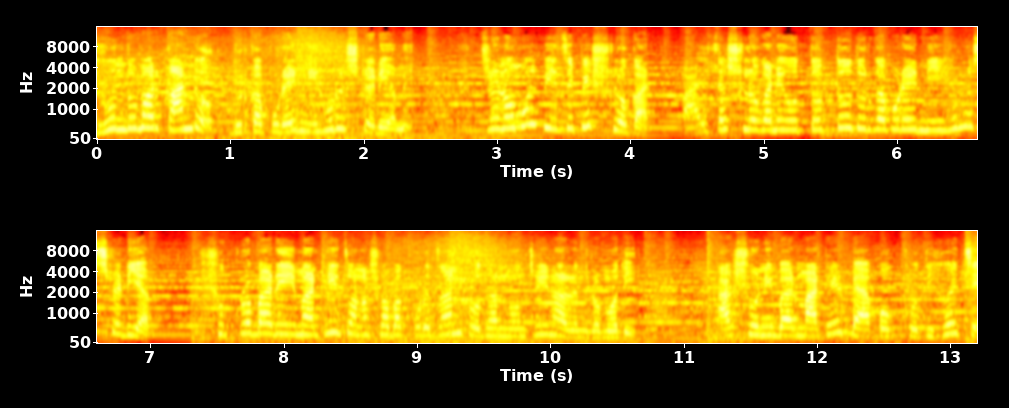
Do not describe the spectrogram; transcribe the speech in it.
ধুন্ধুমার কাণ্ড দুর্গাপুরের নেহরু স্টেডিয়ামে। তৃণমূল বিজেপির স্লোগান, পাল্টা স্লোগানে উত্তপ্ত দুর্গাপুরের নেহরু স্টেডিয়াম। শুক্রবার এই মাঠে জনসভা করে যান প্রধানমন্ত্রী নরেন্দ্র মোদী। আর শনিবার মাঠের ব্যাপক ক্ষতি হয়েছে।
